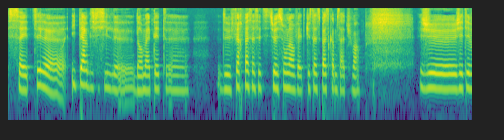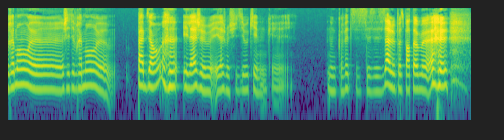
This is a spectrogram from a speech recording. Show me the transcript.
ça a été euh, hyper difficile dans ma tête de faire face à cette situation-là, en fait, que ça se passe comme ça, tu vois. J'étais vraiment. J'étais vraiment pas bien. et, là, je, et là, je me suis dit, ok, donc. donc en fait, c'est ça le postpartum.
